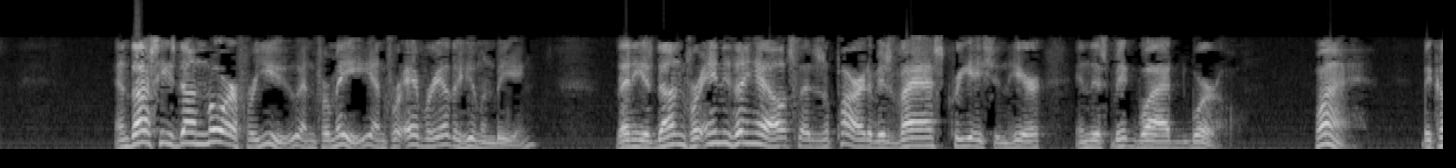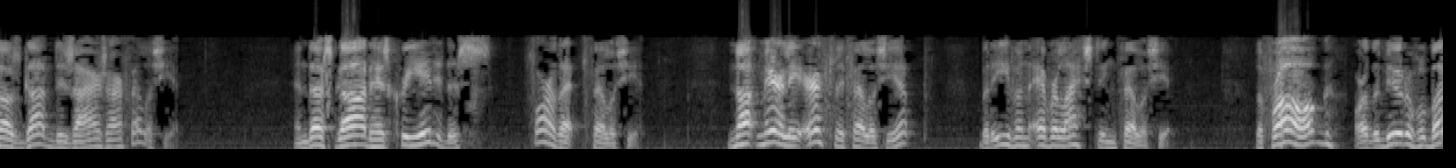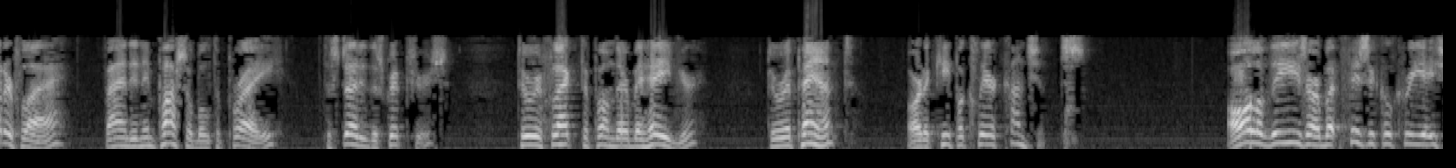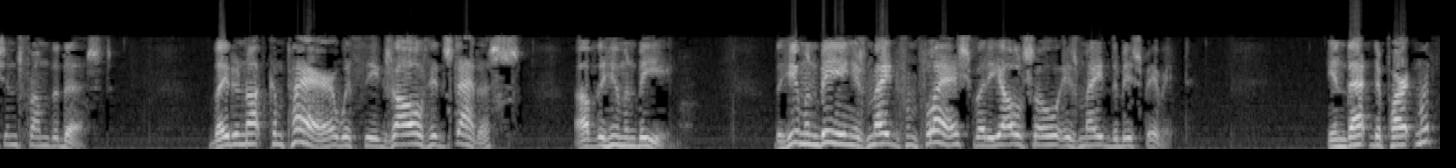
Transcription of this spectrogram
And thus He's done more for you and for me and for every other human being than He has done for anything else that is a part of His vast creation here in this big wide world. Why? Because God desires our fellowship. And thus God has created us for that fellowship. Not merely earthly fellowship, but even everlasting fellowship. The frog, or the beautiful butterfly, find it impossible to pray, to study the Scriptures, to reflect upon their behavior, to repent, or to keep a clear conscience. All of these are but physical creations from the dust. They do not compare with the exalted status of the human being. The human being is made from flesh, but he also is made to be spirit. In that department,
